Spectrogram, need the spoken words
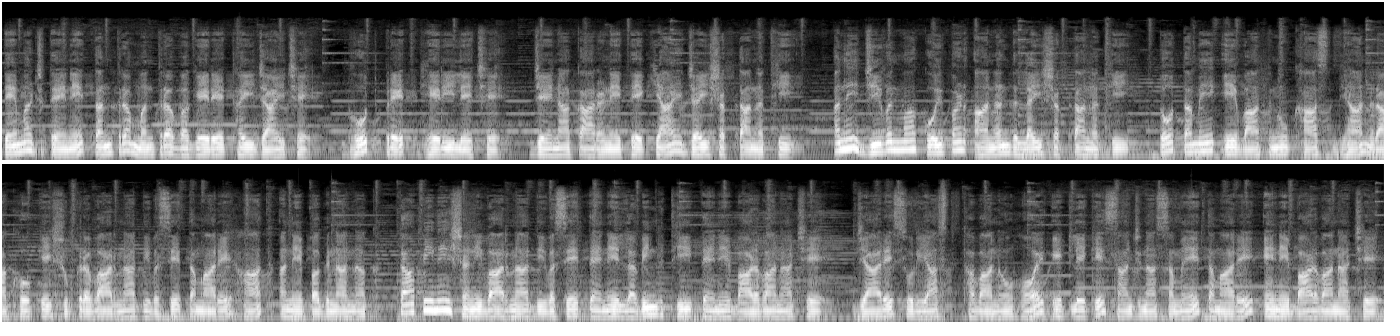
તેમજ તેને તંત્ર મંત્ર વગેરે થઈ જાય છે. ભૂત પ્રેત ઘેરી લે છે. જેના કારણે તે ક્યાંય જઈ શકતા નથી. અને જીવનમાં કોઈ પણ આનંદ લઈ શકતા નથી. તો તમે એ વાતનું ખાસ ધ્યાન રાખો કે શુક્રવારના દિવસે તમારે હાથ અને પગના નખ કાપીને શનિવારના દિવસે તેને લવિંગથી તેને બાળવાના છે. જ્યારે સૂર્યાસ્ત થવાનો હોય એટલે કે સાંજના સમયે તમારે એને બાળવાના છે.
